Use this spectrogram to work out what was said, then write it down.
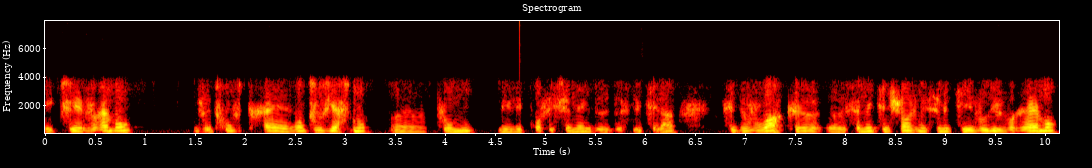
et qui est vraiment, je trouve, très enthousiasmant euh, pour nous, les, les professionnels de, de ce métier-là, c'est de voir que ce métier change, mais ce métier évolue vraiment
